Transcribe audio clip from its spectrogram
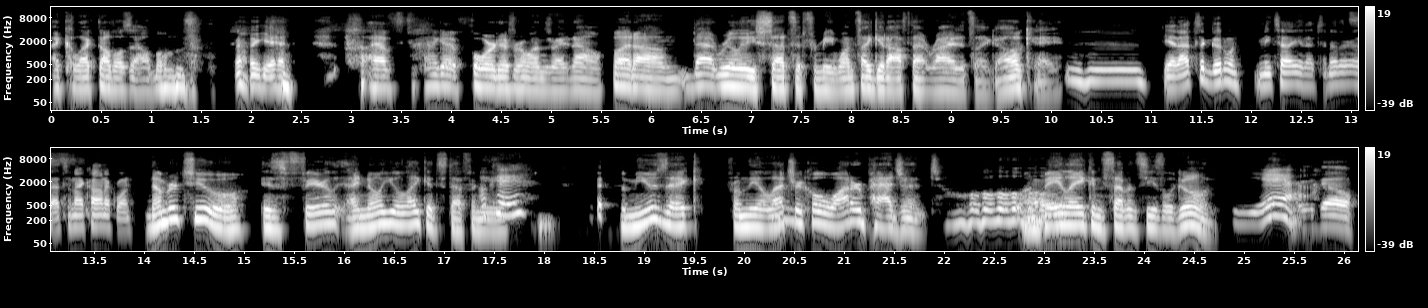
i collect all those albums Oh yeah, I have I think I have four different ones right now. But um that really sets it for me. Once I get off that ride, it's like, okay. hmm yeah, that's a good one. Let me tell you, that's another that's an iconic one. Number two is fairly I know you like it, Stephanie. Okay. The music from the electrical water pageant on Oh, Bay Lake and Seven Seas Lagoon. yeah. There you go.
